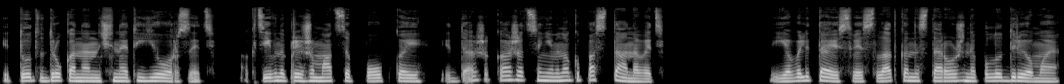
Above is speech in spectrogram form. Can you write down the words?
И тут вдруг она начинает ёрзать, активно прижиматься попкой и даже, кажется, немного постановать. Я вылетаю из своей сладко настороженной полудремы,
